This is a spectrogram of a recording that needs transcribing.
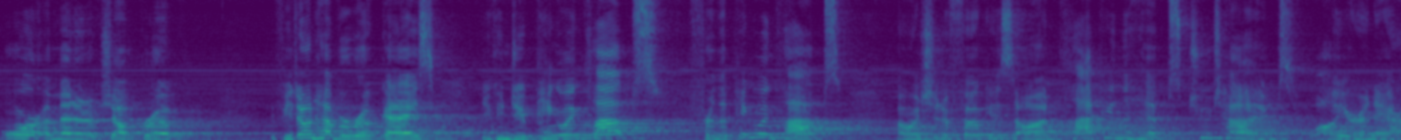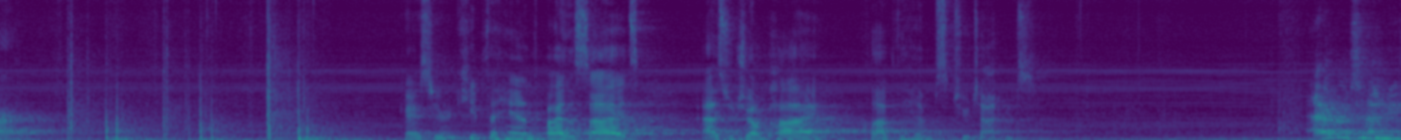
or a minute of jump rope. If you don't have a rope, guys, you can do penguin claps. For the penguin claps, I want you to focus on clapping the hips two times while you're in air. Okay, so you're gonna keep the hands by the sides. As you jump high, clap the hips two times. Every time you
